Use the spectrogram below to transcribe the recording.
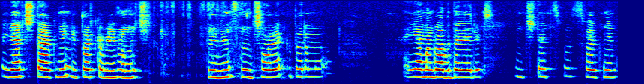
Я читаю книги только в его начитке. Это единственный человек, которому я могла бы доверить читать свою книгу.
